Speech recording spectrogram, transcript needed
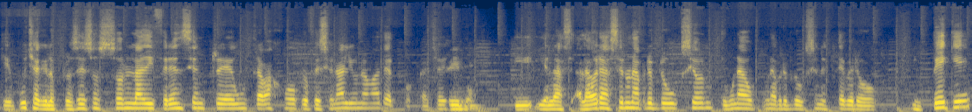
que, pucha, que los procesos son la diferencia entre un trabajo profesional y un amateur, pues, ¿cachai? Sí, y, y a, la, a la hora de hacer una preproducción, que una, una preproducción esté pero impeque,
